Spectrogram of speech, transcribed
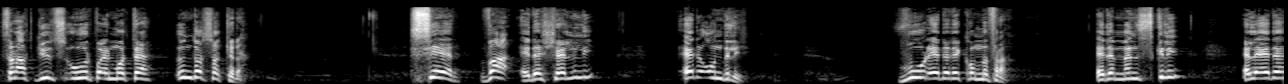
Sånn at Guds ord på en måte undersøker det. Ser hva er det sjelelig, er det åndelig? Hvor er det det kommer fra? Er det menneskelig, eller er det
